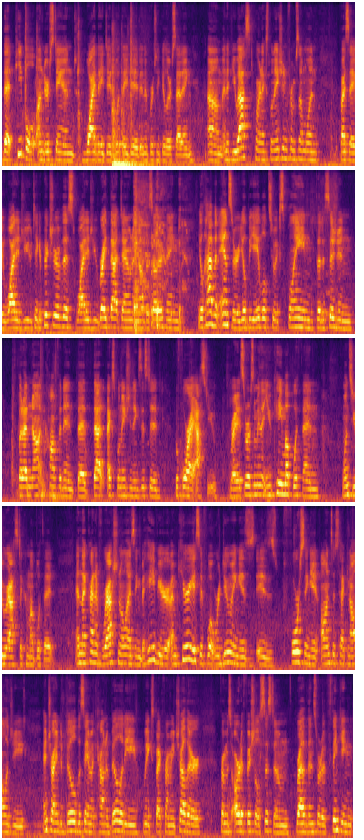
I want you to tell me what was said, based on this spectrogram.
that people understand why they did what they did in a particular setting. Um, and if you asked for an explanation from someone, if I say, why did you take a picture of this? Why did you write that down and not this other thing? You'll have an answer. You'll be able to explain the decision, but I'm not confident that that explanation existed before I asked you, right? It's sort of something that you came up with then once you were asked to come up with it. And that kind of rationalizing behavior, I'm curious if what we're doing is, is forcing it onto technology and trying to build the same accountability we expect from each other from this artificial system rather than sort of thinking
